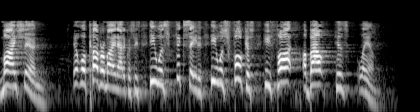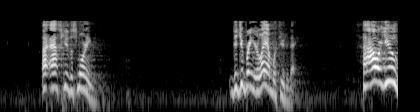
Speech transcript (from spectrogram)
my sin. It will cover my inadequacies. He was fixated. He was focused. He thought about his lamb. I ask you this morning did you bring your lamb with you today? How are you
